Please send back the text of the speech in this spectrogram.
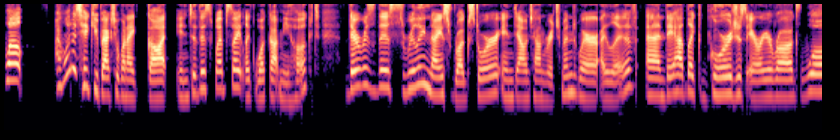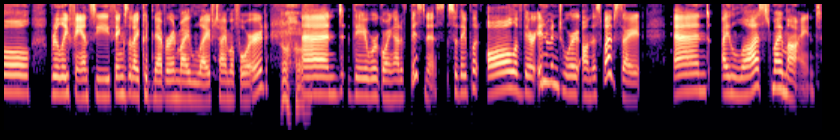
Well, I want to take you back to when I got into this website, like what got me hooked. There was this really nice rug store in downtown Richmond where I live, and they had like gorgeous area rugs, wool, really fancy things that I could never in my lifetime afford. and they were going out of business. So they put all of their inventory on this website, and I lost my mind.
